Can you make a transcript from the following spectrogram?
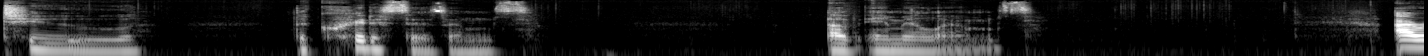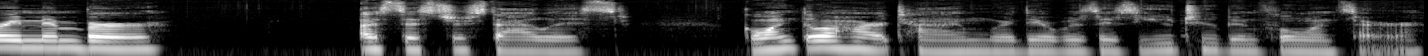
to the criticisms of MLMs. I remember a sister stylist going through a hard time where there was this YouTube influencer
